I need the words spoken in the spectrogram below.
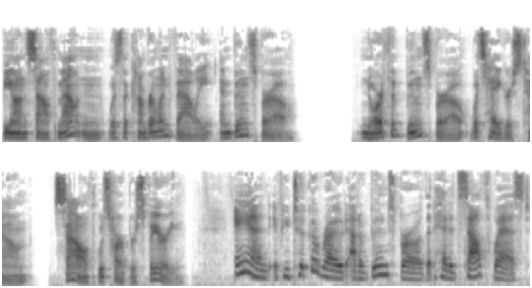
Beyond South Mountain was the Cumberland Valley and Boonsboro. North of Boonsboro was Hagerstown. South was Harper's Ferry. And if you took a road out of Boonsboro that headed southwest,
